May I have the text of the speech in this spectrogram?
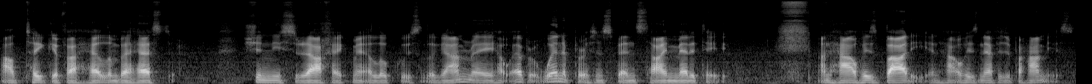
al teikef hahelim behester. However, when a person spends time meditating on how his body and how his nefesh bahamis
